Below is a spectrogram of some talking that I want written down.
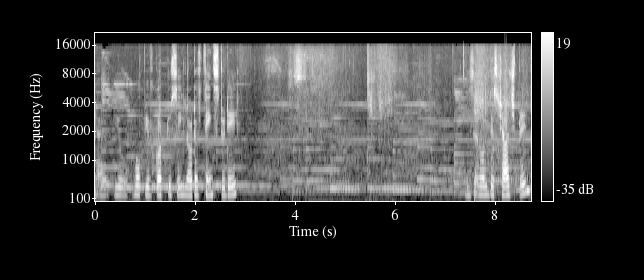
Now you hope you've got to see a lot of things today. These are all discharge print.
